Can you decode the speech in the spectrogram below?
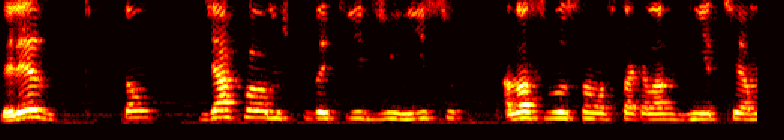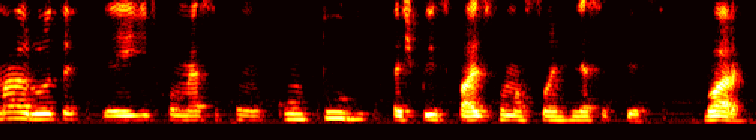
Beleza? Então, já falamos tudo aqui de início. A nossa evolução vai estar aquela vinheta marota. E aí a gente começa com, com tudo, as principais informações nessa terça. Bora!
